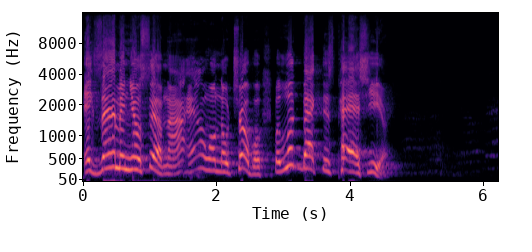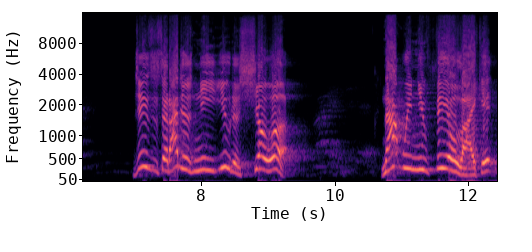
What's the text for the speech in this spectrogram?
Examine yourself. Now, I don't want no trouble, but look back this past year. Jesus said, I just need you to show up. Not when you feel like it.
